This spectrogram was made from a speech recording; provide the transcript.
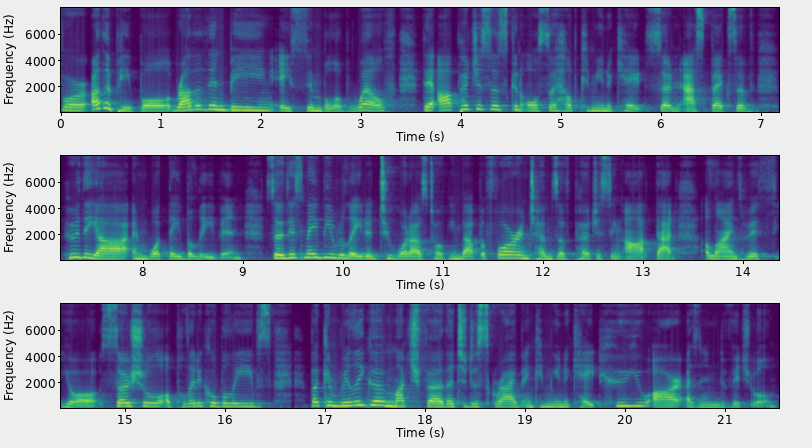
For other people, rather than being a symbol of wealth, their art purchases can also help communicate certain aspects of who they are and what they believe in. So, this may be related to what I was talking about before in terms of purchasing art that aligns with your social or political beliefs, but can really go much further to describe and communicate who you are as an individual.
